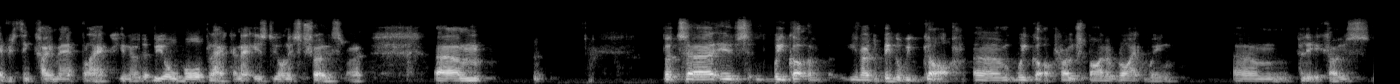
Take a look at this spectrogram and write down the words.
everything came out black, you know, that we all wore black, and that is the honest truth, right? Um, but uh, it's we got, you know, the bigger we got, um, we got approached by the right wing um, politicos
